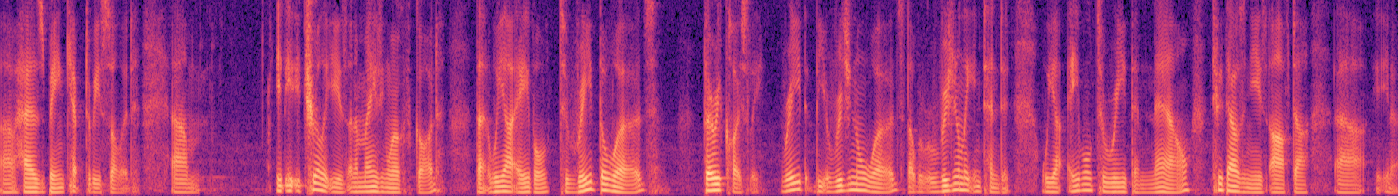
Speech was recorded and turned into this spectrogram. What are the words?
uh, has been kept to be solid. Um, it, it, it truly is an amazing work of God that we are able to read the words very closely read the original words that were originally intended. We are able to read them now, 2,000 years after, uh, you know,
